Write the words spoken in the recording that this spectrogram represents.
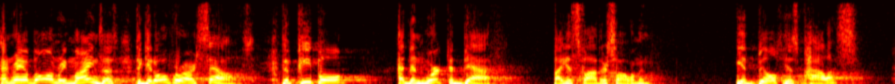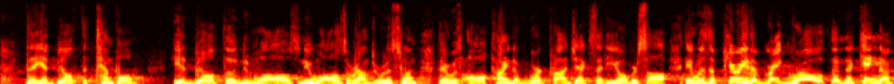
And Rehoboam reminds us to get over ourselves. The people had been worked to death by his father Solomon. He had built his palace, they had built the temple, He had built the new walls, new walls around Jerusalem. There was all kind of work projects that he oversaw. It was a period of great growth in the kingdom,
